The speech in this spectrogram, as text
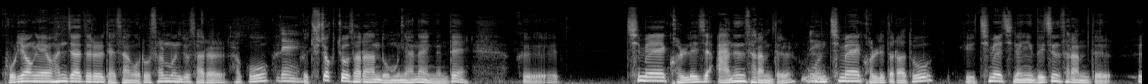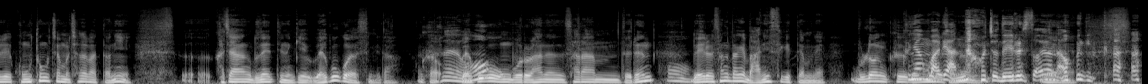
고령의 환자들을 대상으로 설문조사를 하고 네. 그 추적 조사를 한 논문이 하나 있는데 그 치매에 걸리지 않은 사람들 혹은 네. 치매에 걸리더라도 이 치매 진행이 늦은 사람들 의 공통점을 찾아봤더니 어, 가장 눈에 띄는 게 외국어였습니다. 그러니까 그래요? 외국어 공부를 하는 사람들은 어. 뇌를 상당히 많이 쓰기 때문에 물론 그 그냥 말이 안 나오죠. 뇌를 써야 네. 나오니까.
